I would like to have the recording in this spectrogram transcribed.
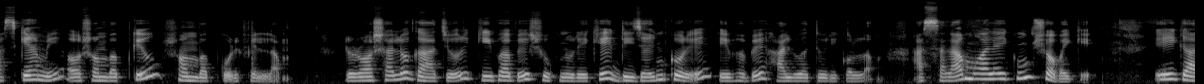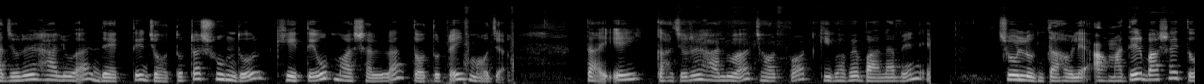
আজকে আমি অসম্ভবকেও সম্ভব করে ফেললাম। রসালো গাজর কীভাবে শুকনো রেখে ডিজাইন করে এভাবে হালুয়া তৈরি করলাম। আসসালামু আলাইকুম সবাইকে। এই গাজরের হালুয়া দেখতে যতটা সুন্দর, খেতেও মাসাল্লাহ ততটাই মজা তাই এই গাজরের হালুয়া ঝটপট কীভাবে বানাবেন চলুন তাহলে আমাদের বাসায় তো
